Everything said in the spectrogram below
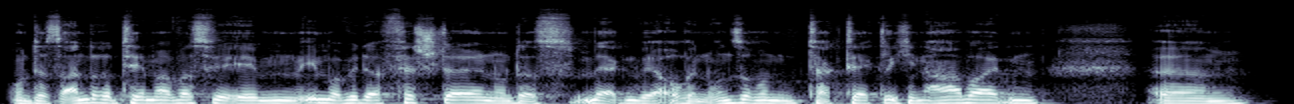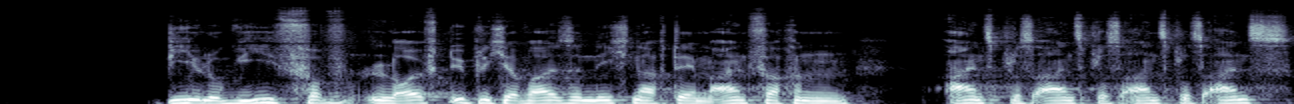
Und das andere Thema, was wir eben immer wieder feststellen, und das merken wir auch in unserem tagtäglichen Arbeiten, ähm, Biologie läuft üblicherweise nicht nach dem einfachen 1 plus 1 plus 1 plus 1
